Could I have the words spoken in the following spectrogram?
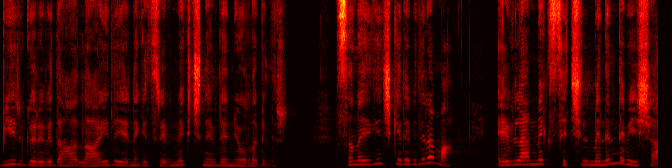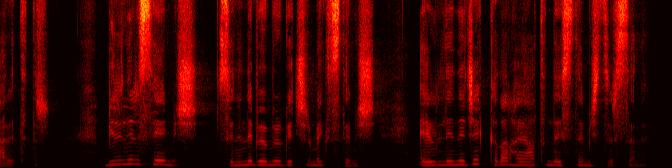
bir görevi daha layığıyla yerine getirebilmek için evleniyor olabilir. Sana ilginç gelebilir ama evlenmek seçilmenin de bir işaretidir. Birileri sevmiş, seninle bir ömür geçirmek istemiş, evlenecek kadar hayatında istemiştir seni.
